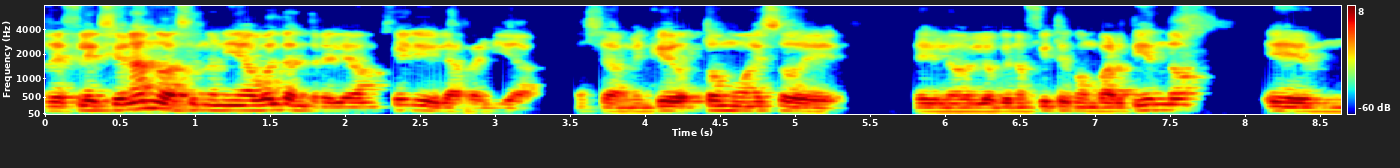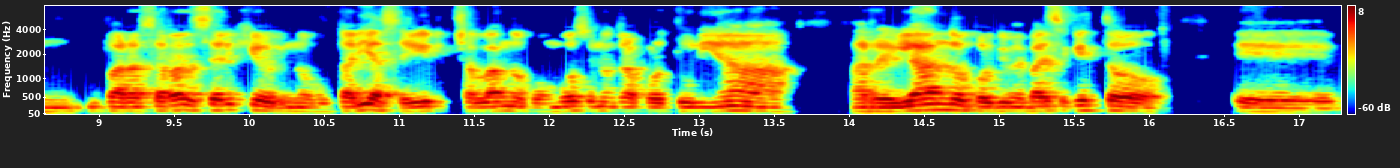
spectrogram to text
reflexionando, haciendo una ida vuelta entre el Evangelio y la realidad. O sea, me quedo, tomo eso de, lo, que nos fuiste compartiendo. Eh, para cerrar, Sergio, nos gustaría seguir charlando con vos en otra oportunidad, arreglando, porque me parece que esto eh,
